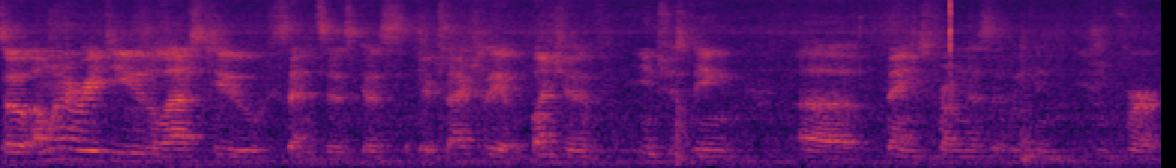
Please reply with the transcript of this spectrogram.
so I'm going to read to you the last two sentences because there's actually a bunch of interesting uh, things from this that we can infer.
